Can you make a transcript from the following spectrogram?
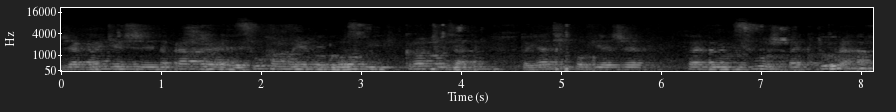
że jak będziesz y, naprawdę słuchał mojego głosu i kroczył za tym, to ja Ci powierzę pewną służbę, która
